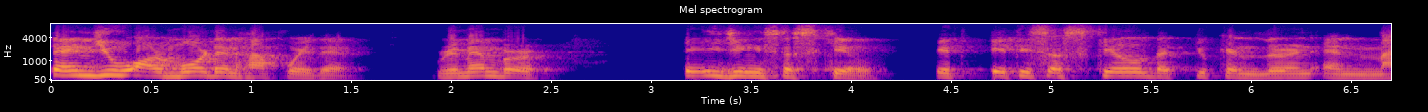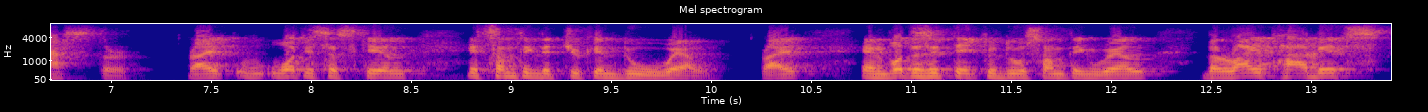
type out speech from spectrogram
And you are more than halfway there. Remember, aging is a skill. It, it is a skill that you can learn and master, right? What is a skill? It's something that you can do well, right? And what does it take to do something well? The right habits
